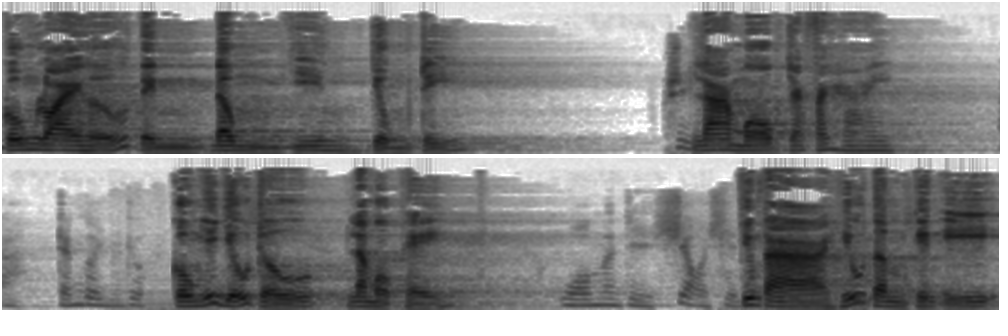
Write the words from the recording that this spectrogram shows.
Cùng loài hữu tình, đồng viên chủng trí. Là một, chẳng phải hai. Cùng với vũ trụ là một thể. Chúng ta hiếu tâm kính ý.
